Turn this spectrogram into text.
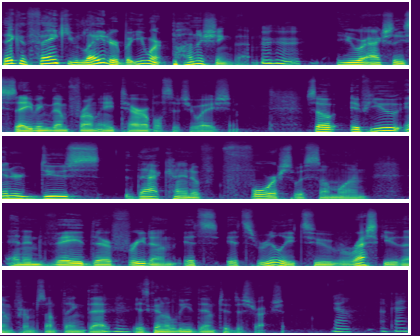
They can thank you later, but you weren't punishing them. You are actually saving them from a terrible situation. So if you introduce that kind of force with someone and invade their freedom, it's it's really to rescue them from something that mm-hmm. is going to lead them to destruction. Yeah. Okay.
